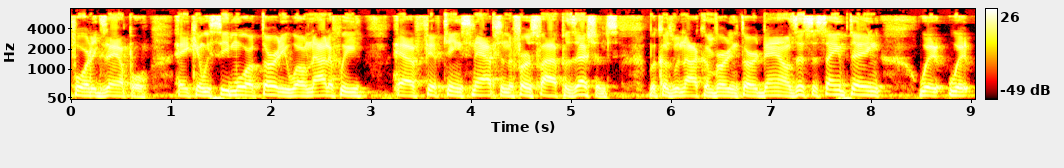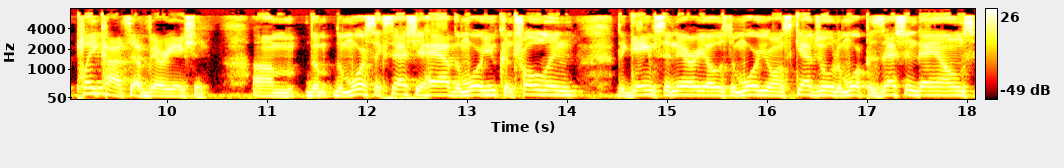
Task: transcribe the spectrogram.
for an example. Hey, can we see more of 30? Well, not if we have 15 snaps in the first five possessions because we're not converting third downs. It's the same thing with, with play concept variation. Um, the, the more success you have, the more you're controlling the game scenarios, the more you're on schedule, the more possession downs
